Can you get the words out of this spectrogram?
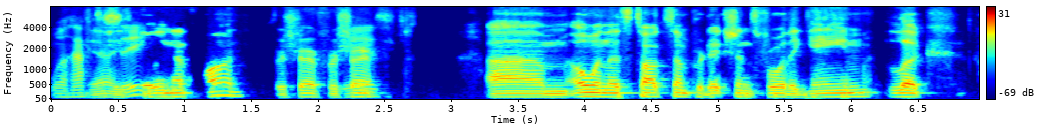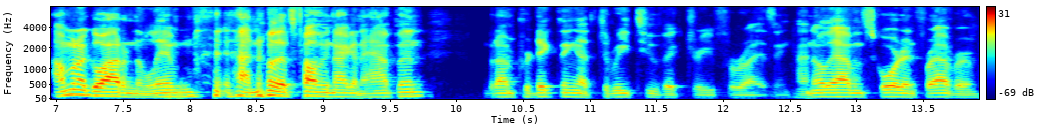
we'll have yeah, to see. He's that squad for sure, for he sure. Is. Um, Owain, let's talk some predictions for the game. Look, I'm gonna go out on a limb. I know that's probably not gonna happen, but I'm predicting a 3-2 victory for Rising. I know they haven't scored in forever,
